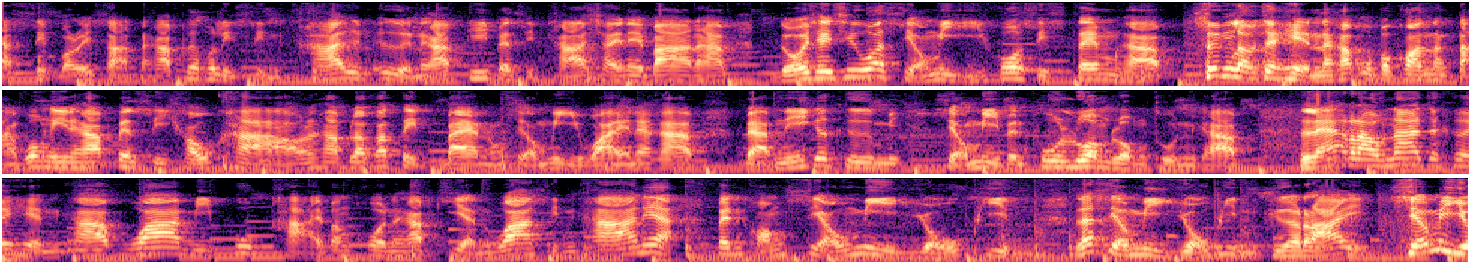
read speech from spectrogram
80 บริษัทนะครับเพื่อผลิตสินค้าอื่นๆนะครับที่เป็นสินค้าใช้ในบ้านนะครับโดยใช้ชื่อว่าเสี่ยวหมี่ Ecosystem ครับซึ่งเราจะเห็นนะครับอุปกรณ์ต่างๆ พวกนี้นะครับเป็นสีขาวๆนะครับแล้วก็ติดแบรนด์ของเสี่ยวหมี่ไว้นะครับแบบนี้ก็คือมีเสี่ยวหมี่เป็นผู้ร่วมลงทุนครับและเราน่าจะเคยเห็นครับว่ามีผู้ขายบางคนนะครับเขียนว่าสินค้าเนี่ยเป็นของเสี่ยวหมี่โยผิน และเสี่ยวหมี่โยผินคืออะไรเสี่ยวหมี่โย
